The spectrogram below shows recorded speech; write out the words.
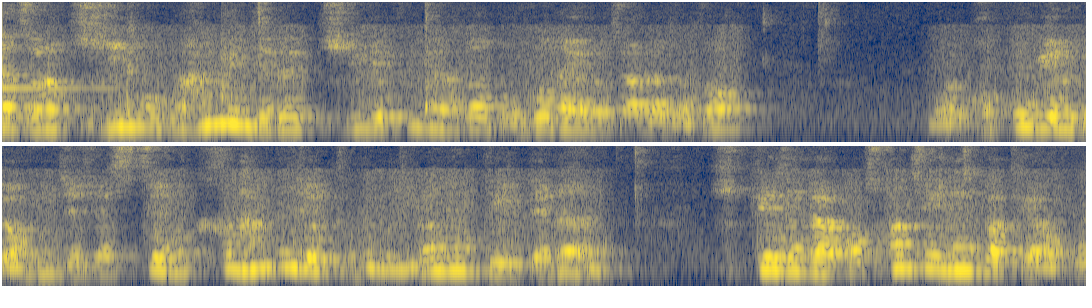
옛날처럼 긴 호흡을 한 문제를 길게 풀면서 농고 단위로 잘라져서 뭐 겉보기에는 몇 문제지만 실제로는 큰 한 문제를 푸는 거 이런 형태일 때는 깊게 생각하고 천천히 생각해갖고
